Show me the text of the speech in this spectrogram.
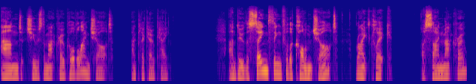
and choose the macro called Line Chart and click OK. And do the same thing for the column chart. Right click, Assign Macro,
